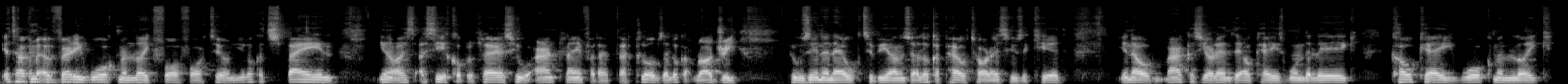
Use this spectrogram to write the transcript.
You're talking about a very workman like 4 4 2. And you look at Spain, you know, I, I, see a couple of players who aren't playing for their, their clubs. I look at Rodri, who's in and out, to be honest. I look at Pau Torres, who's a kid. You know, Marcos Llorente, okay, he's won the league. Koke, workman like.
